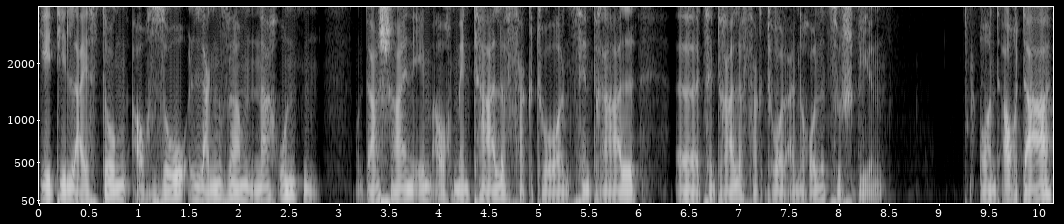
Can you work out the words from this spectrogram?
geht die Leistung auch so langsam nach unten. Und da scheinen eben auch mentale Faktoren, zentral, äh, zentrale Faktoren eine Rolle zu spielen. Und auch da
